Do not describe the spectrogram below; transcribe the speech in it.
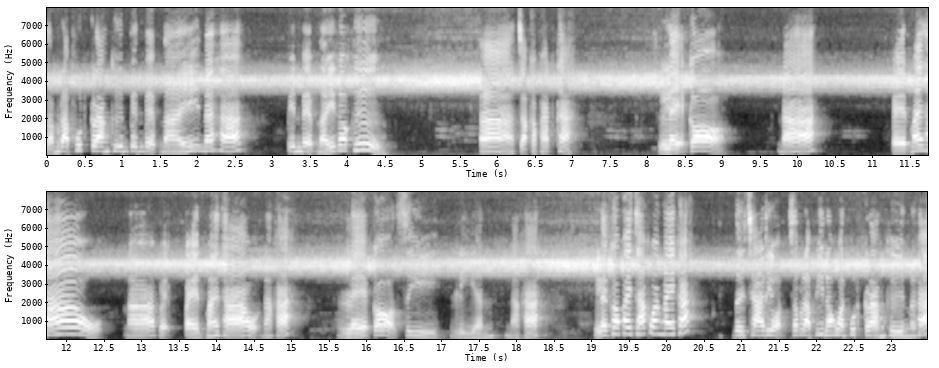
สำหรับพุธกลางคืนเป็นแบบไหนนะคะ เป็นแบบไหนก็คืออ่าจักรพรรดิค่ะ และก็นะคะแปดไม้เท้านะคะแปดแปดไม้เท้านะคะ และก็สี่เหรียญนะคะ และเข้าไพ่ชักว่าไงคะเดอะชาริอตสำหรับพี่น้องวันพุธกลางคืนนะคะ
